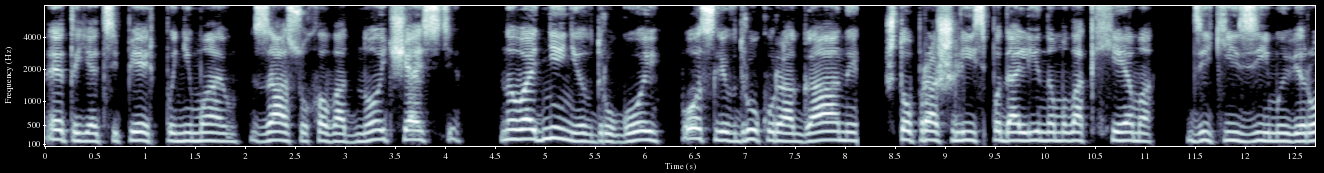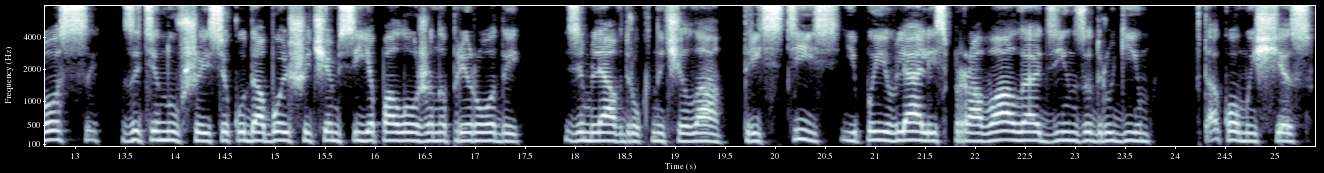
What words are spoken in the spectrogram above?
Это я теперь понимаю. Засуха в одной части, наводнение в другой, после вдруг ураганы, что прошлись по долинам Лакхема, дикие зимы Вероссы, затянувшиеся куда больше, чем сие положено природой. Земля вдруг начала трястись, и появлялись провалы один за другим. В таком исчез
